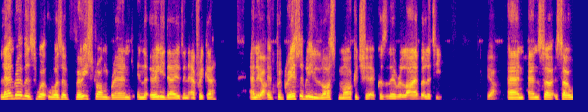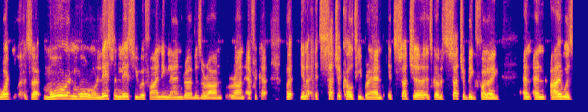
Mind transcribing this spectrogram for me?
Land Rovers were, was a very strong brand in the early days in Africa and it, yeah. it progressively lost market share because of their reliability. Yeah. And and so so what so more and more or less and less you were finding land rovers around around africa. But you know it's such a culty brand. It's such a it's got a, such a big following. And and i was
